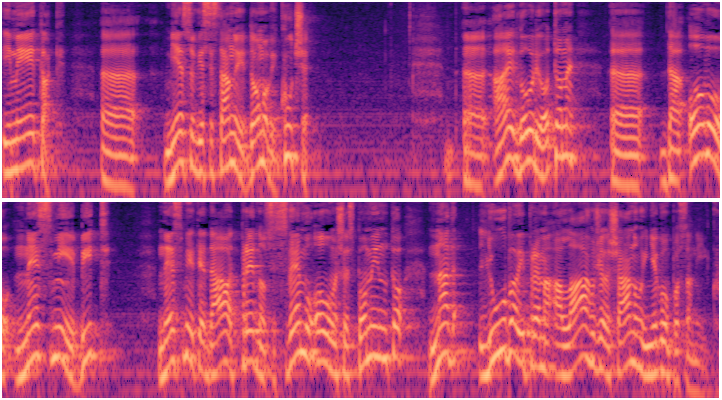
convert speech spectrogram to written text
imetak, e, mjesto gdje se stanuje, domovi, kuće. E, ajet govori o tome E, da ovo ne smije biti, ne smijete davati prednost svemu ovome što je spomenuto nad ljubavi prema Allahu, Želešanohu i njegovom poslaniku.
